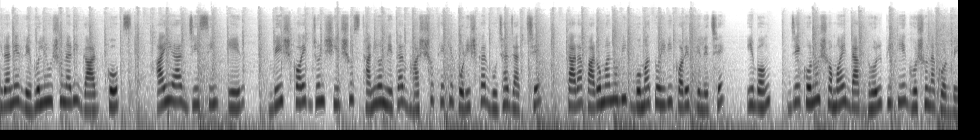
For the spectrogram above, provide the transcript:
ইরানের রেভলিউশনারি গার্ড কোপস আইআরজিসি এর বেশ কয়েকজন শীর্ষস্থানীয় নেতার ভাষ্য থেকে পরিষ্কার বোঝা যাচ্ছে, তারা পারমাণবিক বোমা তৈরি করে ফেলেছে এবং যে কোনো সময় ডাক ঢোল পিটিয়ে ঘোষণা করবে।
